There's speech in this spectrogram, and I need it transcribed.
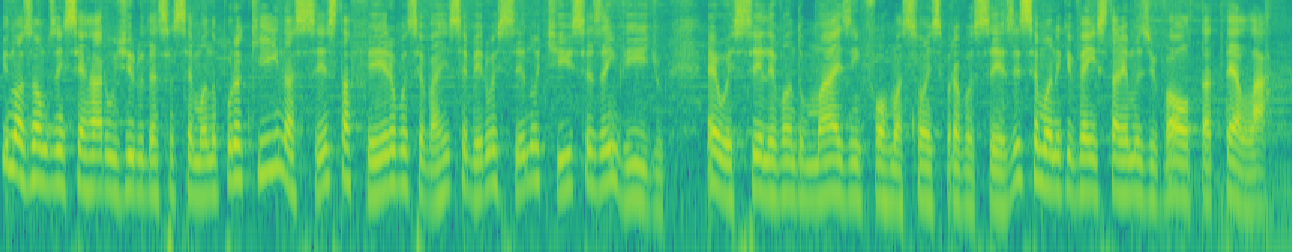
E nós vamos encerrar o giro dessa semana por aqui. Na sexta-feira você vai receber o EC Notícias em vídeo. É o EC levando mais informações para vocês. E semana que vem estaremos de volta. Até lá!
